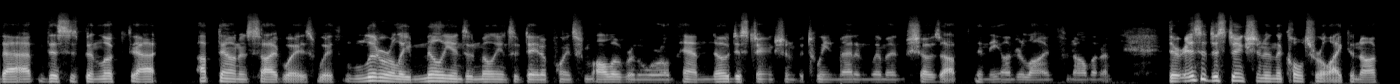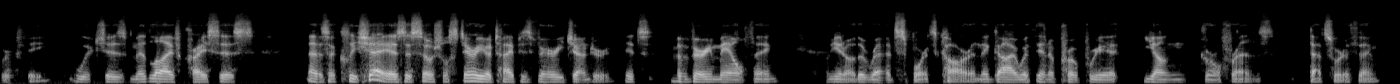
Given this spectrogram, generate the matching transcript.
that this has been looked at up, down, and sideways with literally millions and millions of data points from all over the world, and no distinction between men and women shows up in the underlying phenomenon. There is a distinction in the cultural iconography, which is midlife crisis as a cliche, as a social stereotype, is very gendered. It's a very male thing. You know, the red sports car and the guy with inappropriate young girlfriends, that sort of thing.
